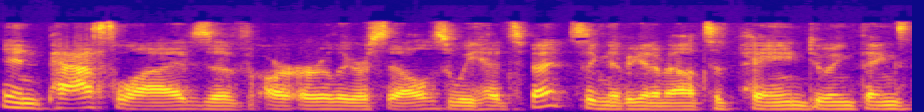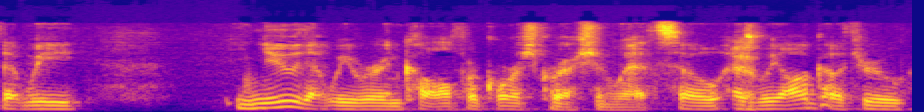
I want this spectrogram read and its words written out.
in past lives of our earlier selves, we had spent significant amounts of pain doing things that we knew that we were in call for course correction with. So, as we all go through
